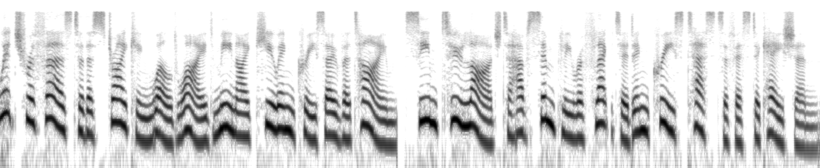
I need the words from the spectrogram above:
which refers to the striking worldwide mean IQ increase over time, seemed too large to have simply reflected increased test sophistication.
